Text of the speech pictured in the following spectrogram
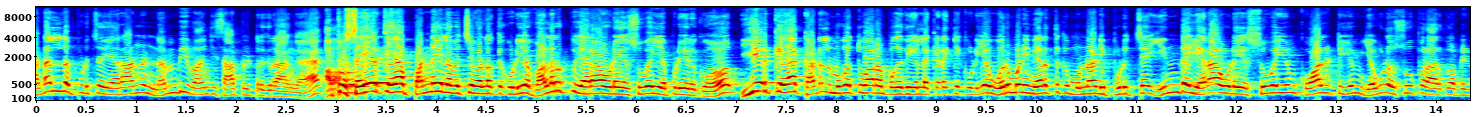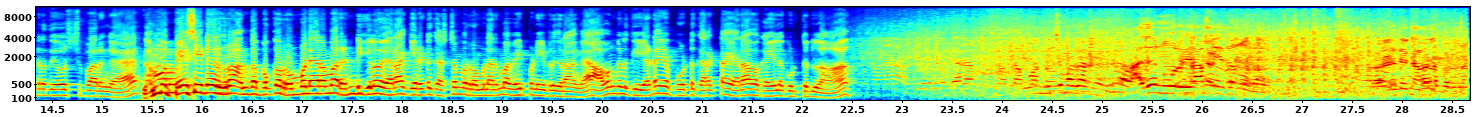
கடல்ல பிடிச்ச எறான்னு நம்பி வாங்கி சாப்பிட்டுட்டு இருக்கிறாங்க. அப்போ செயற்கையா பண்ணையில வச்சு வளர்க்கக்கூடிய வளர்ப்பு எறாவுடைய சுவை எப்படி இருக்கும்? இயற்கையா கடல் முகத்துவாரம் பகுதிகளில் கிடைக்கக்கூடிய ஒரு மணி நேரத்துக்கு முன்னாடி பிடிச்ச இந்த எறாவுடைய சுவையும் குவாலிட்டியும் எவ்வளவு சூப்பரா இருக்கும் அப்படின்றத யோசிச்சு பாருங்க. நம்ம பேசிட்டே இருக்கிறோம் அந்த பக்கம் ரொம்ப நேரமா ரெண்டு கிலோ எறா கேட்டு கஸ்டமர் ரொம்ப நேரமா வெயிட் பண்ணிட்டு இருக்காங்க அவங்களுக்கு எடையை போட்டு கரெக்டா எறாவை கையில கொடுத்துடலாம். அது நூறு கிராம் இது நூறு. ரெண்டு கவரில் போடுங்க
